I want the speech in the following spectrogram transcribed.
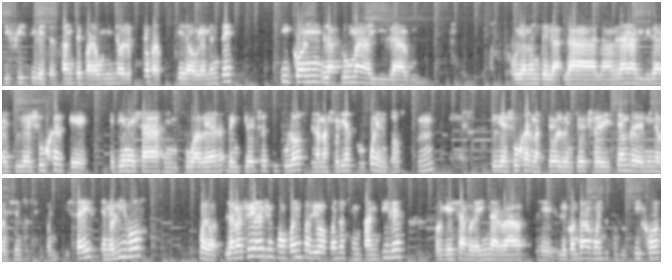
difícil y estresante para un niño adolescente, para cualquiera obviamente, y con la pluma y la obviamente la, gran habilidad de Silvia Schuger que, que, tiene ya en su haber 28 títulos, la mayoría son cuentos. Silvia Schuger nació el 28 de diciembre de 1956 en Olivos. Bueno, la mayoría de ellos son cuentos, digo cuentos infantiles, porque ella por ahí narraba, eh, le contaba cuentos a sus hijos,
